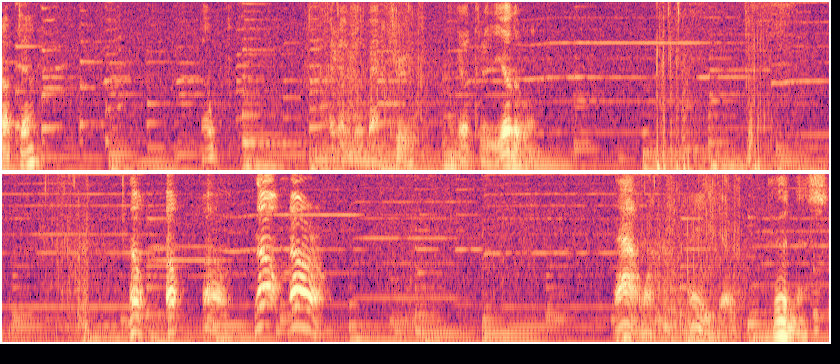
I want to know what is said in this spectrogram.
drop down? Nope. I gotta go back through. and go through the other one. No, oh, oh. No, no, no. That one. There you go. Goodness.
